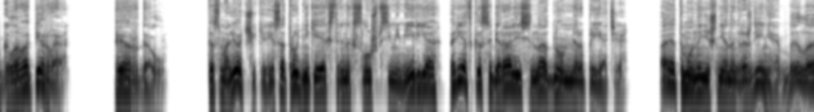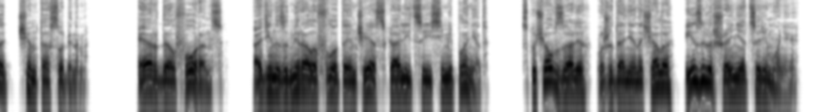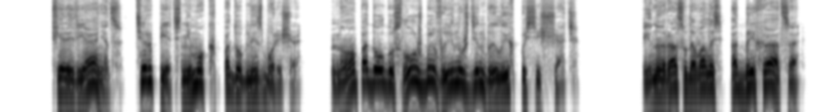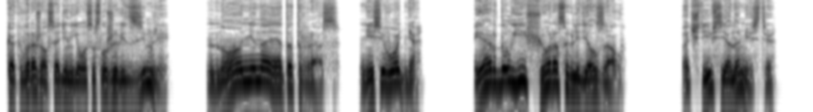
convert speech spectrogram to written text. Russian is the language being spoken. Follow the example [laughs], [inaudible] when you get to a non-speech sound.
Глава первая. Эрдел. Космолетчики и сотрудники экстренных служб Семимирья редко собирались на одном мероприятии, поэтому нынешнее награждение было чем-то особенным. Эрдел Форенс, один из адмиралов флота МЧС коалиции Семи планет, скучал в зале в ожидании начала и завершения церемонии. Фелерианец терпеть не мог подобные сборища но по долгу службы вынужден был их посещать. Иной раз удавалось отбрехаться, как выражался один его сослуживец земли. Но не на этот раз, не сегодня. Ярдл еще раз оглядел зал. Почти все на месте.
